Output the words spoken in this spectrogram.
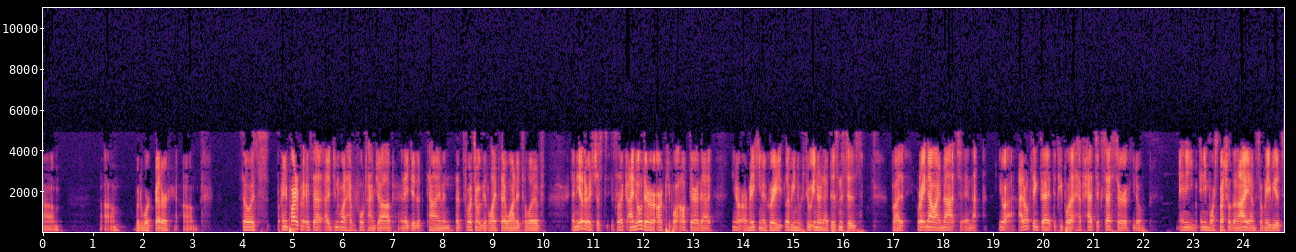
um, um, would work better. Um, so it's, I mean, part of it is that I didn't want to have a full time job, and I did at the time, and that wasn't really the life that I wanted to live. And the other is just it's like I know there are people out there that you know are making a great living through internet businesses, but right now I'm not, and you know I don't think that the people that have had success are you know any any more special than I am. So maybe it's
